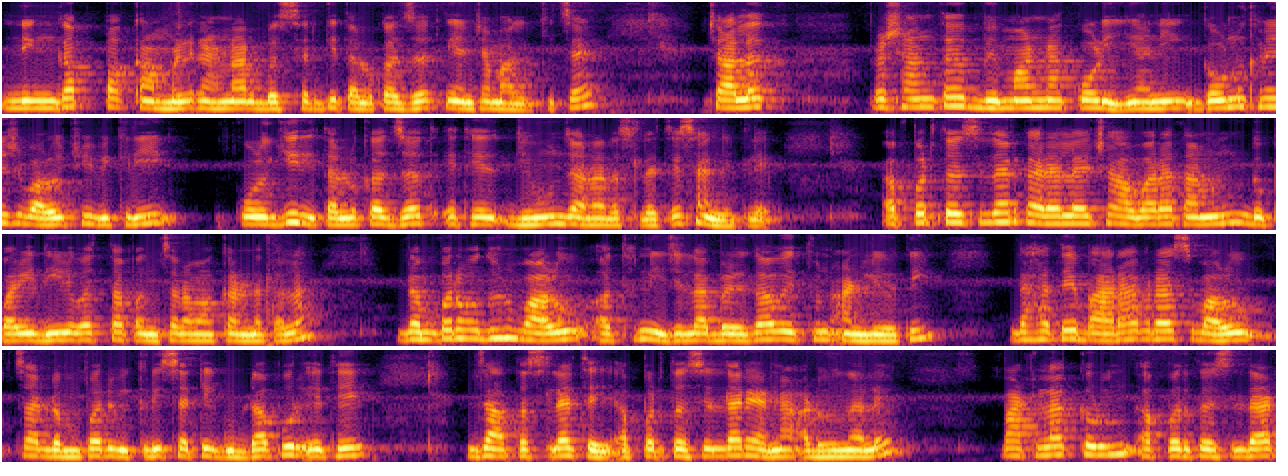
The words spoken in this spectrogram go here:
लिंगाप्पा कांबळे राहणार बसरगी तालुका जत यांच्या मालकीचा आहे. चालक प्रशांत भीमाण्णा कोळी यांनी गौण खनिज वाळूची विक्री कोळगिरी तालुका जत येथे घेऊन जाणार असल्याचे सांगितले. अप्पर तहसीलदार कार्यालयाच्या आवारात आणून दुपारी दीड वाजता पंचनामा करण्यात आला. डंपरमधून वाळू अथनी जिल्हा बेळगाव येथून आणली होती. दहा ते बारा ब्रास वाळूचा डंपर विक्रीसाठी गुड्डापूर येथे जात असल्याचे अप्पर तहसीलदार यांना आढळून आले. पाठलाग करून अप्पर तहसीलदार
